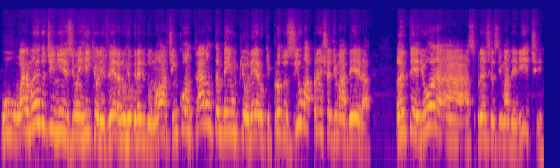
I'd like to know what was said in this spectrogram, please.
o Armando Diniz e o Henrique Oliveira, no Rio Grande do Norte, encontraram também um pioneiro que produziu uma prancha de madeira anterior às pranchas de madeirite,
